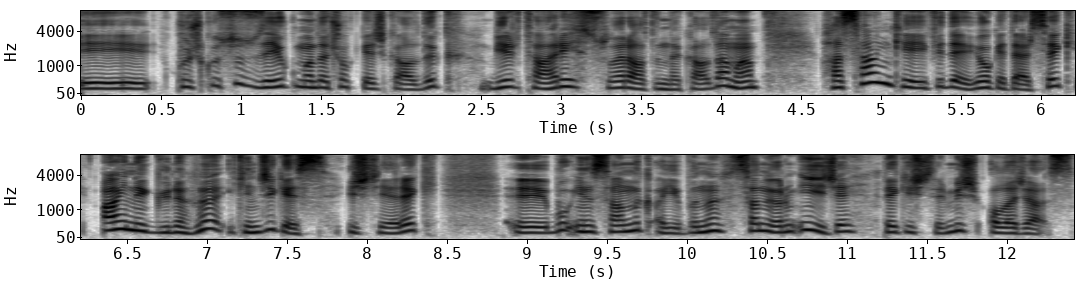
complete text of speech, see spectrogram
E, kuşkusuz Zeyukma'da çok geç kaldık. Bir tarih sular altında kaldı ama Hasan Keyfi de yok edersek aynı günahı ikinci kez işleyerek e, bu insanlık ayıbını sanıyorum iyice pekiştirmiş olacağız.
